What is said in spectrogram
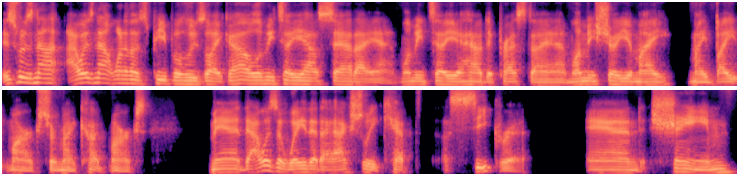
This was not i was not one of those people who's like oh let me tell you how sad i am. Let me tell you how depressed i am. Let me show you my my bite marks or my cut marks. Man that was a way that i actually kept a secret and shame.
